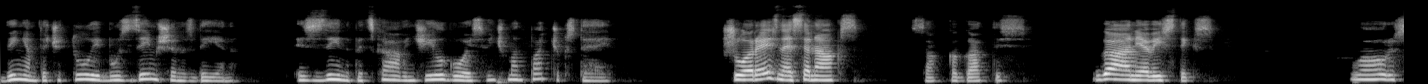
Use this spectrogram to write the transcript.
Viņam taču tūlīt būs dzimšanas diena. Es zinu, pēc kā viņš ilgojas, viņš man pačukstēja. Šoreiz nesenāks, saka Gatis. Gan jau iztiks. Lauras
